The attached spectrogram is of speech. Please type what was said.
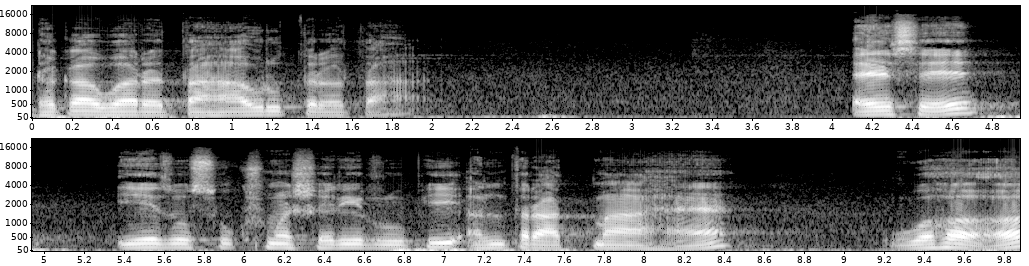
ढका हुआ रहता है, आवृत्त रहता है। ऐसे ये जो सूक्ष्म शरीर रूपी अंतरात्मा है, वह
